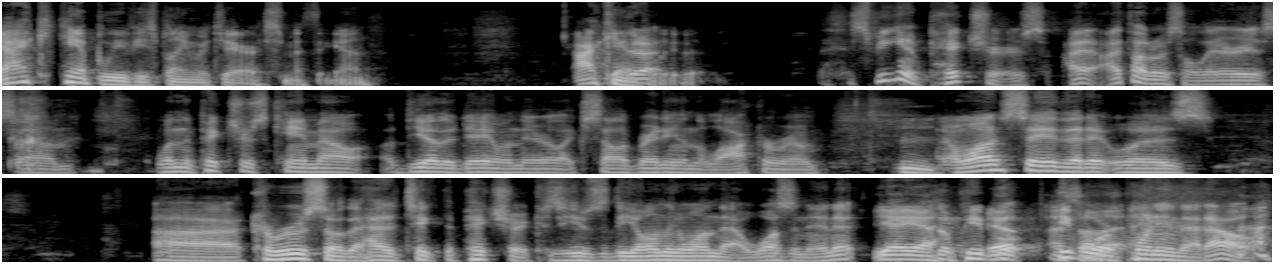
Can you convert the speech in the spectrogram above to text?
I can't believe he's playing with J.R. Smith again. I can't Dude, believe it. Speaking of pictures, I, I thought it was hilarious um, when the pictures came out the other day when they were like celebrating in the locker room. Mm. And I want to say that it was uh, Caruso that had to take the picture because he was the only one that wasn't in it. Yeah, yeah. So people Yep, people were that. pointing that out,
